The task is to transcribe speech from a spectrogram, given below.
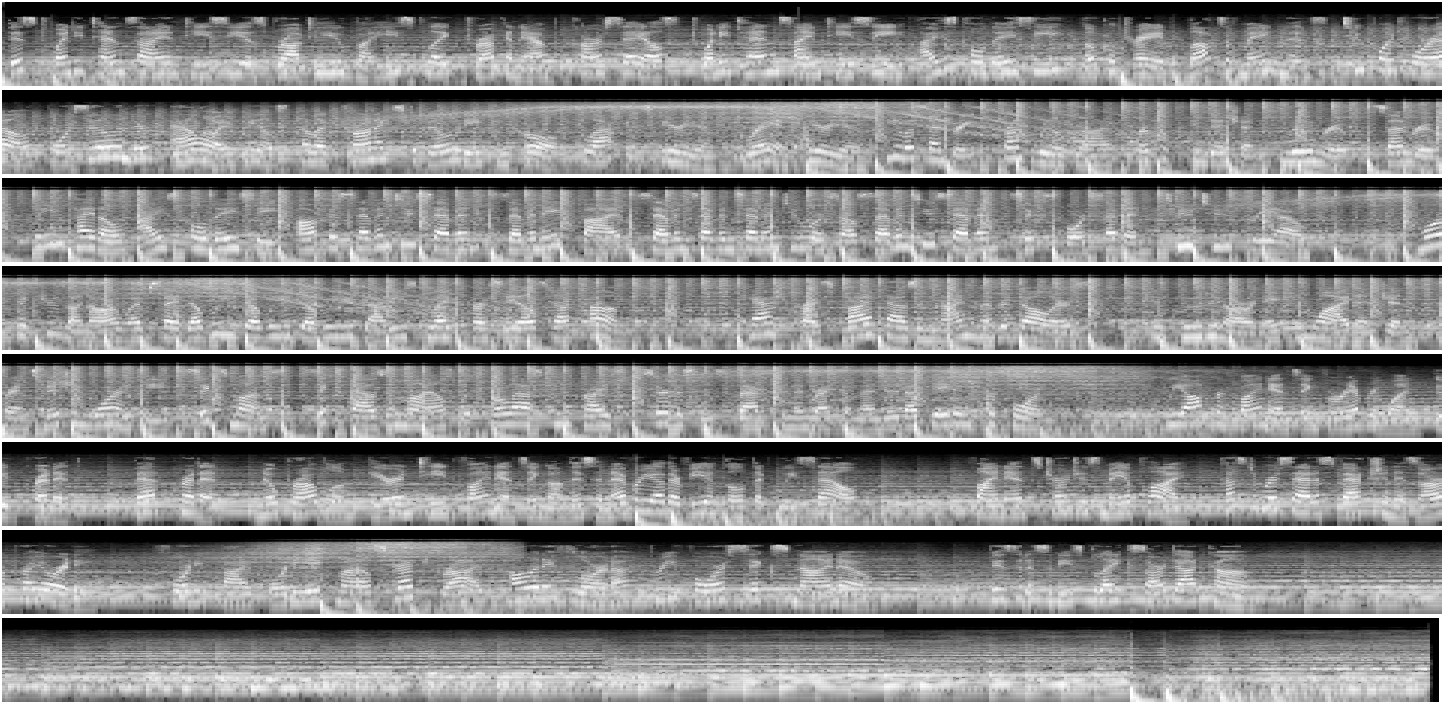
This 2010 Scion TC is brought to you by East Lake Truck and Amp Car Sales. 2010 Scion TC, ice cold AC, local trade, lots of maintenance, 2.4L, 4-cylinder, alloy wheels, electronic stability control, black exterior, gray interior, keyless entry, front wheel drive, perfect condition, moonroof, sunroof, clean title, ice cold AC, office 727-785-7772 or cell 727-647-2230. More pictures on our website www.eastlakecarsales.com. Cash price $5,900. Included a nationwide engine, transmission warranty, 6 months, 6,000 miles with full asking price, service inspection and recommended updating performed. We offer financing for everyone, good credit, bad credit, no problem, guaranteed financing on this and every other vehicle that we sell. Finance charges may apply. Customer satisfaction is our priority. 4548 Mile Stretch Drive, Holiday, Florida 34690. Visit us at eastlakecar.com.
